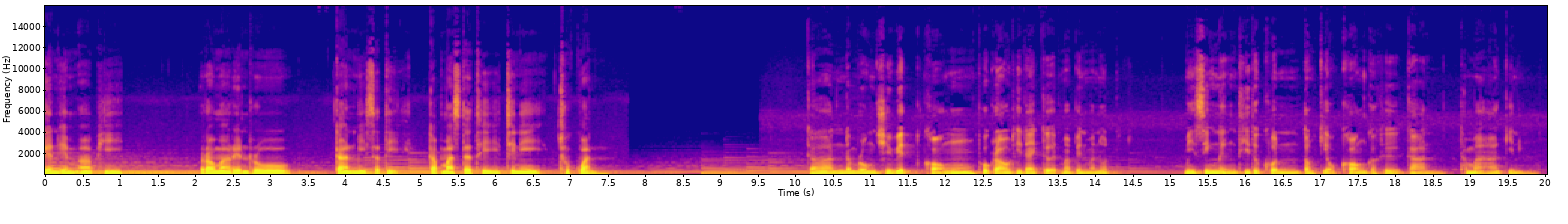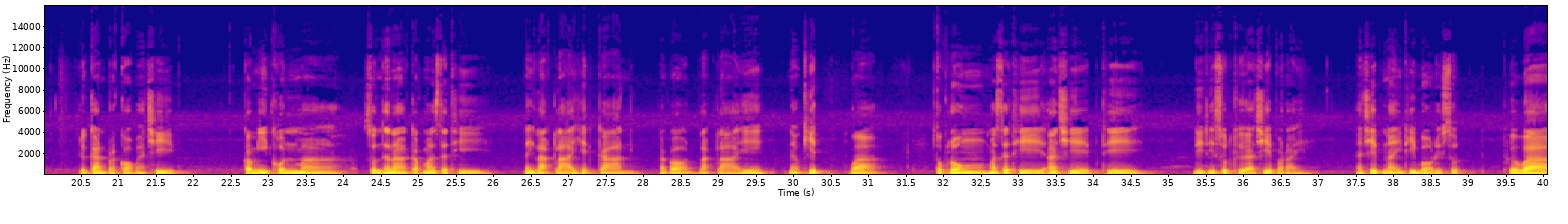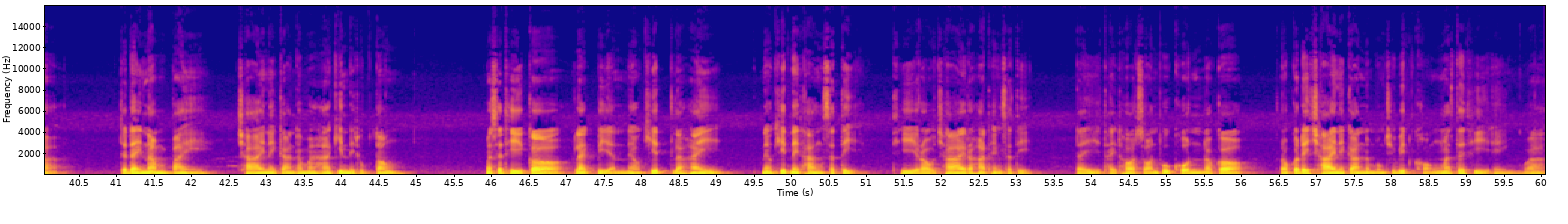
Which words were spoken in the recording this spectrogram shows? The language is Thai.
เรียน MRP เรามาเรียนรู้การมีสติกับ Master T ที่ที่นี่ทุกวัน การดำรงชีวิตของพวกเราที่ได้เกิดมาเป็นมนุษย์ มีสิ่งหนึ่งที่ทุกคนต้องเกี่ยวข้องก็คือการทำมาหากิน หรือการประกอบอาชีพ ก็มีคนมาสนทนากับ Master Tในหลากหลายเหตุการณ์ แล้วก็หลากหลาย แนวคิดว่าตกลง Master T อาชีพที่ดีที่สุดคืออาชีพอะไร อาชีพไหนที่บริสุทธิ์ เพื่อว่าจะได้นำไปใช้ในการทำมาหากินได้ถูกต้อง Master T ก็แลกเปลี่ยนแนวคิดและให้แนวคิดในทางสติ ที่เราใช้รหัสแห่งสติ ได้ถ่ายทอดสอนผู้คนแล้วก็ เราก็ได้ใช้ในการดำรงชีวิตของ Master T เองว่า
